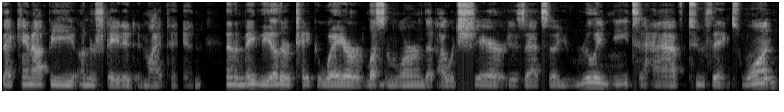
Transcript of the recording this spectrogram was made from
That cannot be understated, in my opinion. And then maybe the other takeaway or lesson learned that I would share is that uh, you really need to have two things. One,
